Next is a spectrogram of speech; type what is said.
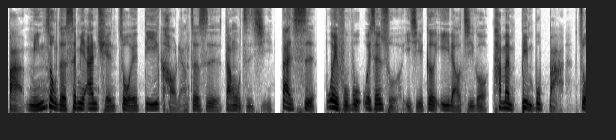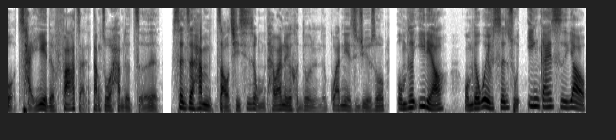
把民众的生命安全作为第一考量，这是当务之急。但是卫福部、卫生署以及各医疗机构，他们并不把做产业的发展当做他们的责任，甚至他们早期其实我们台湾的有很多人的观念是觉得说，我们的医疗。我们的卫生署应该是要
